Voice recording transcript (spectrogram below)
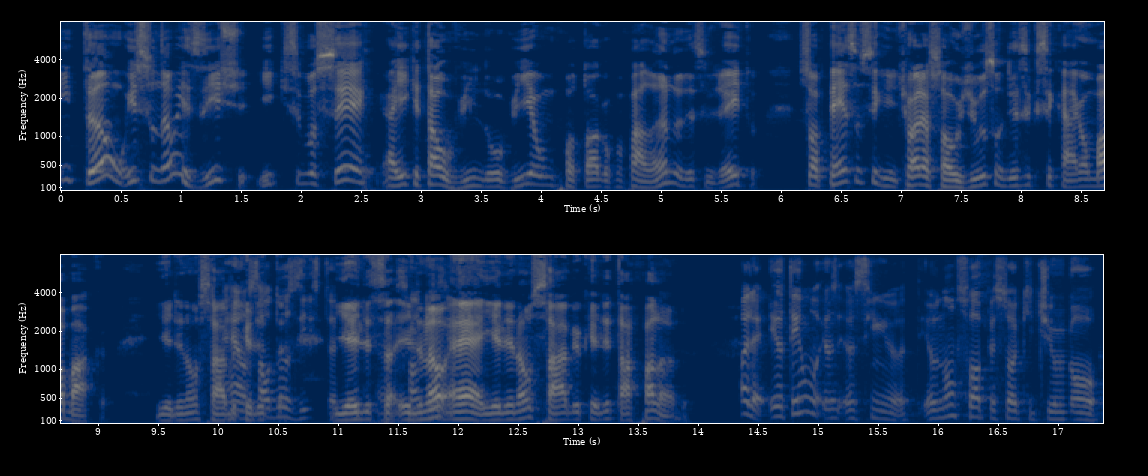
Então, isso não existe. E que se você aí que está ouvindo ouvia um fotógrafo falando desse jeito, só pensa o seguinte: olha só, o Gilson disse que esse cara é um babaca. E ele não sabe é, o que ele tá. E ele, é ele não é, e ele não sabe o que ele está falando. Olha, eu tenho, eu, assim, eu não sou a pessoa que tirou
